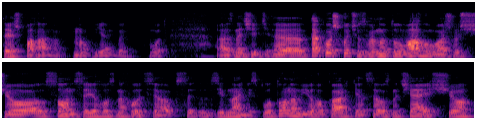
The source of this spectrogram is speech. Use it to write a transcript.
теж погано. Ну, якби. От. Значить, е, також хочу звернути увагу вашу, що Сонце його знаходиться в з'єднанні з Плутоном в його карті, а це означає, що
